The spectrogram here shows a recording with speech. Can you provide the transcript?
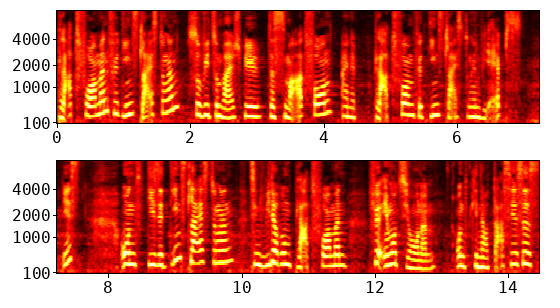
Plattformen für Dienstleistungen, so wie zum Beispiel das Smartphone eine Plattform für Dienstleistungen wie Apps ist. Und diese Dienstleistungen sind wiederum Plattformen für Emotionen. Und genau das ist es,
